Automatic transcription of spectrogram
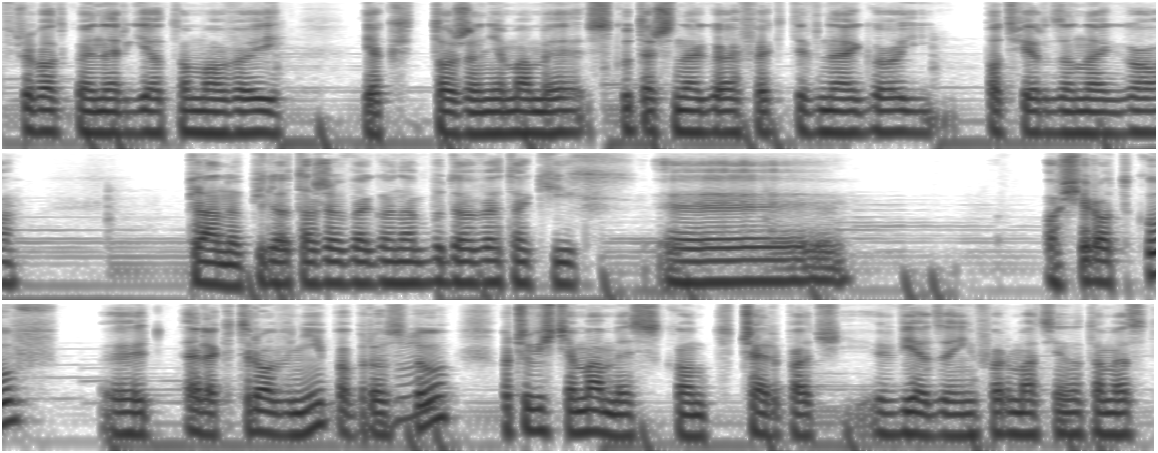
w przypadku energii atomowej, jak to, że nie mamy skutecznego, efektywnego i potwierdzonego planu pilotażowego na budowę takich yy, ośrodków elektrowni po prostu. Mhm. Oczywiście mamy skąd czerpać wiedzę, informacje, natomiast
